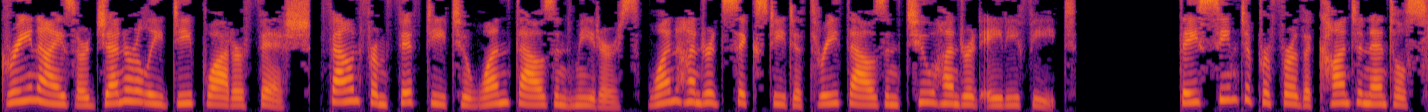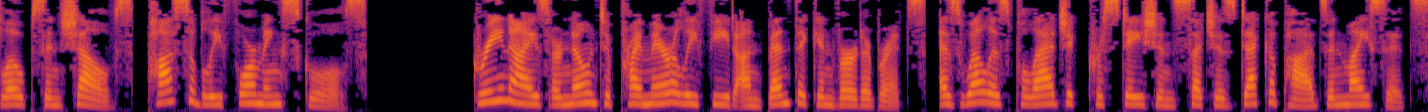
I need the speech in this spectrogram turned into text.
Green eyes are generally deepwater fish, found from 50 to 1,000 meters 160 to 3,280 feet. They seem to prefer the continental slopes and shelves, possibly forming schools. Green eyes are known to primarily feed on benthic invertebrates, as well as pelagic crustaceans such as decapods and mysids.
